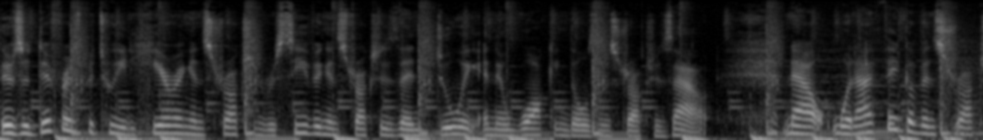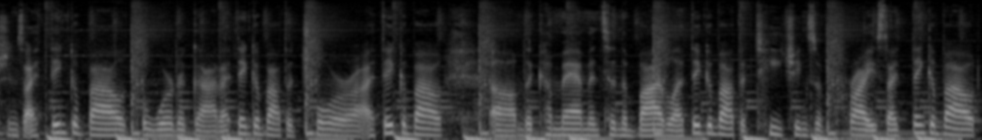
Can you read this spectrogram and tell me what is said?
there's a difference between hearing instruction, receiving instructions, then doing and then walking those instructions out. Now, when I think of instructions, I think about the Word of God. I think about the Torah. I think about um, the commandments in the Bible. I think about the teachings of Christ. I think about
